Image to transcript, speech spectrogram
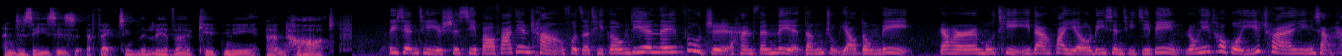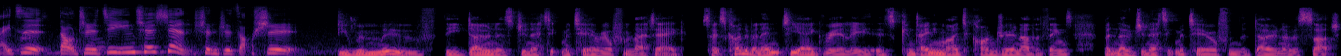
and diseases affecting the liver, kidney, and heart. 立腺体是细胞发电厂，负责提供 DNA 复制和分裂等主要动力。然而，母体一旦患有立腺体疾病，容易透过遗传影响孩子，导致基因缺陷甚至早逝。 You remove the donor's genetic material from that egg. So it's kind of an empty egg, really. It's containing mitochondria and other things, but no genetic material from the donor as such.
